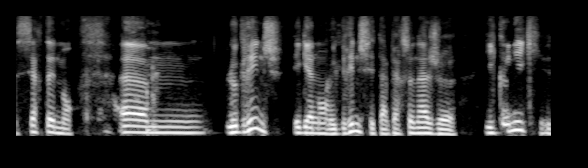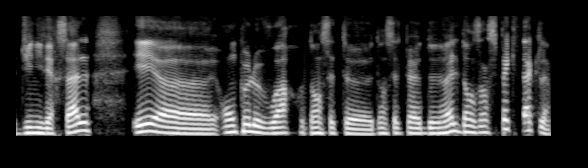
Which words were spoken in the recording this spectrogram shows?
certainement. le Grinch également. Le Grinch est un personnage iconique d'Universal et on peut le voir dans cette, dans cette période de Noël dans un spectacle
